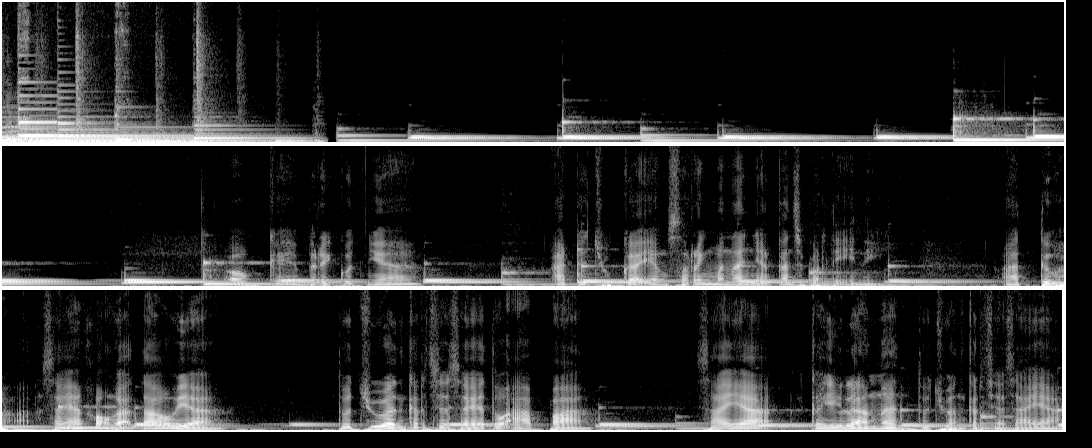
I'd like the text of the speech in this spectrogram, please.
Oke, juga yang sering menanyakan seperti ini. Aduh saya kok nggak tahu ya tujuan kerja saya itu apa? Saya kehilangan tujuan kerja saya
